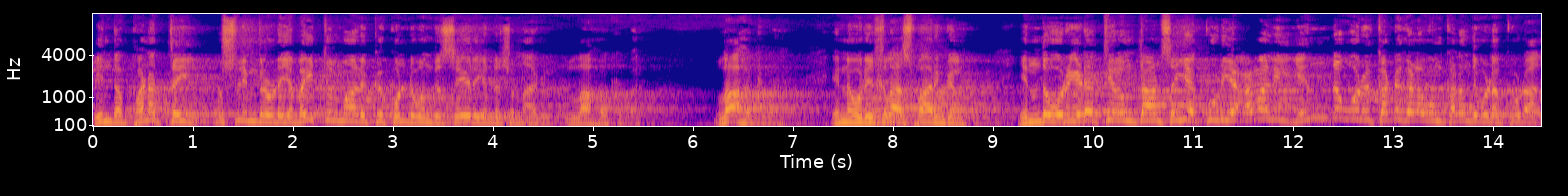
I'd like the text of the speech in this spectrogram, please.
இந்த பணத்தை முஸ்லிம்களுடைய பைத்துல் மாலுக்கு கொண்டு வந்து சேரு என்று சொன்னார்கள். அல்லாஹ் அக்பர். அல்லாஹ் அக்பர். என்ன ஒரு இஹ்லாஸ் பாருங்கள். எந்த ஒரு இடத்திலும் தான் செய்யக்கூடிய அமலில் எந்த ஒரு கடுகளவும் கலந்து விடக்கூடாது.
